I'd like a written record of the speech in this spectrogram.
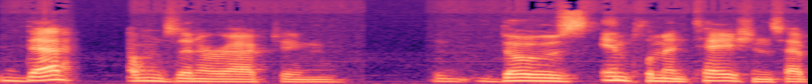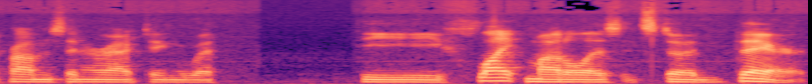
that problems interacting. Those implementations had problems interacting with the flight model as it stood there,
